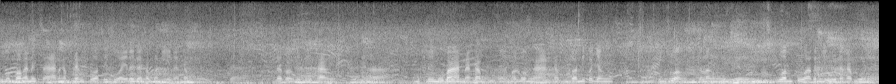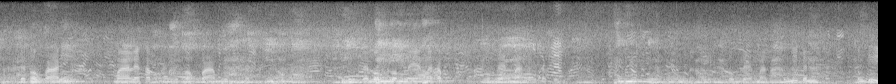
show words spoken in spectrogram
อุปกรณ์การศึกษานะครับแต่งตัวสวยๆเลยนะครับวันนี้นะครับแล้วก็มีทางในหมู่บ้านนะครับมาร่วมงานครับ ตอนนี้ก็ยังเป็นช่วงที่กำลังรวมตัวกันอยู่นะครับ แต่ท้องฟ้านี่ มาแล้วครับท้องฟ้ามืดครับแต่ลมลมแรงนะครับลมแรงมากครับผมโอ้โหนะครับลมแรงมาก ตรงนี้เป็นตรงที่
